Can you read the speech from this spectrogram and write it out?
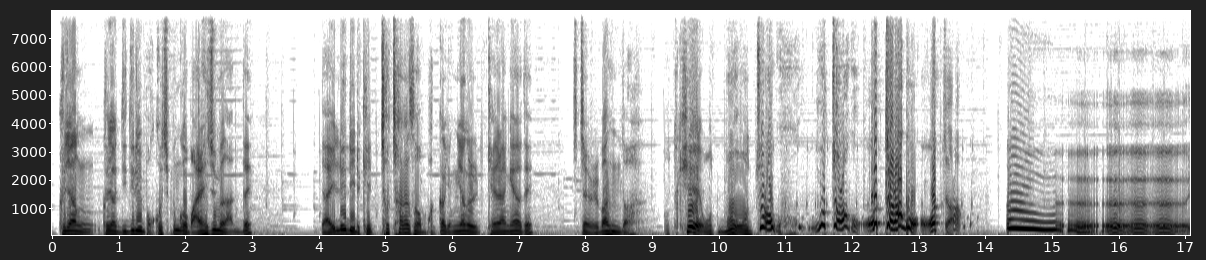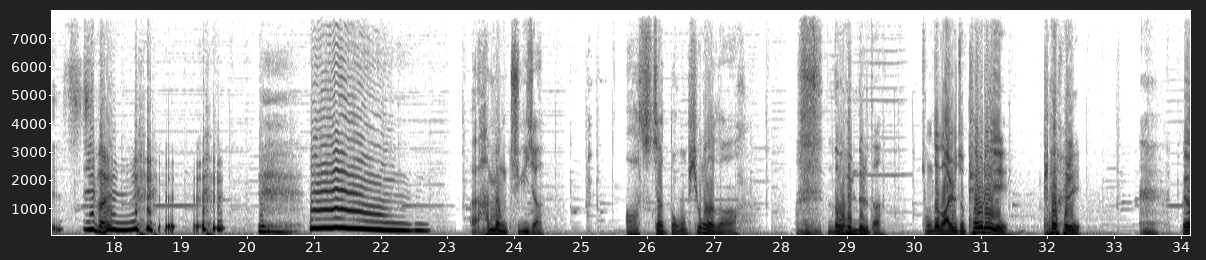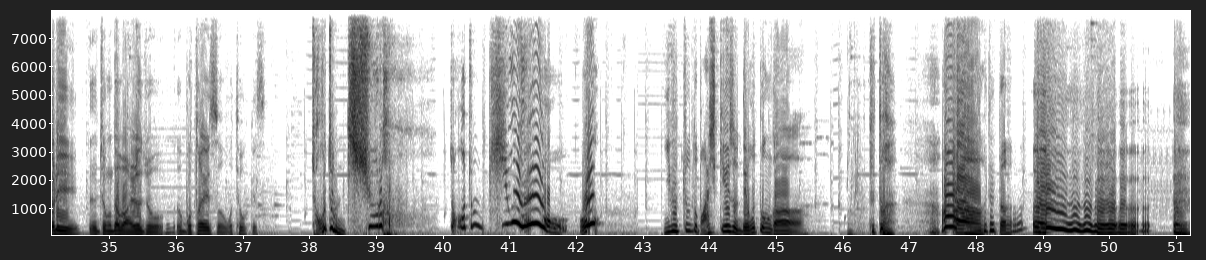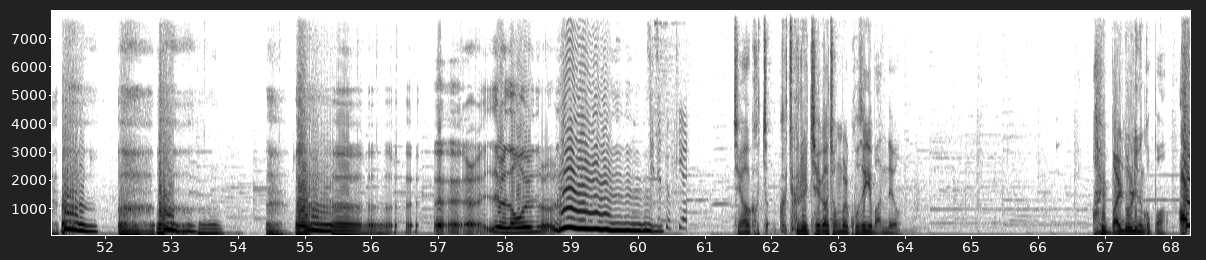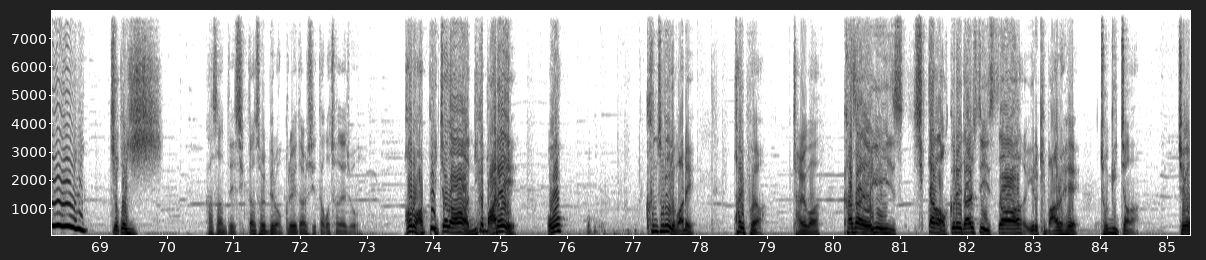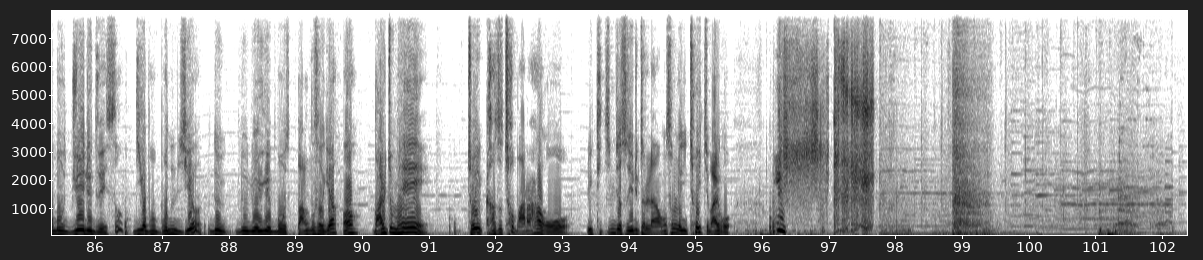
그냥 그냥 니들이 먹고 싶은 거 말해주면 안 돼? 야 일일이 이렇게 쳐 찾아서 막가 영양을 계량해야 돼? 진짜 열받는다 어떻게 해? 어, 뭐 어쩌라고? 어쩌라고? 어쩌라고? 어쩌라고? 씨발. 한 명 죽이자. 아 진짜 너무 피곤하다. 너무 힘들다. 정답 알려줘. 페어리. 페어리. 페어리. 정답 알려줘. 못하겠어. 못해먹겠어 저거 좀 치우라 저거 좀 치워 어? 이거 좀 더 맛있게 해서 내었던가 됐다 아 됐다 제가 거, 저, 그, 그래 제가 정말 고생이 많네요. 말 돌리는 것 봐. 아우 저거 이씨. 가사한테 식단 설비를 업그레이드 할 수 있다고 전해줘. 바로 앞에 있잖아. 네가 말해. 어? 큰 소리로 말해. 파이퍼야. 잘 봐. 가사 여기 이 식당 업그레이드 할 수 있어. 이렇게 말을 해. 저기 있잖아. 제가 뭐 유해를 했어? 네가 뭐 못 움직여? 너, 너 이게 뭐 망부석이야? 어? 말 좀 해. 저희 가서 쳐 말하라고 이렇게 뒷짐져서 이렇게 덜렁설렁 쳐있지 말고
